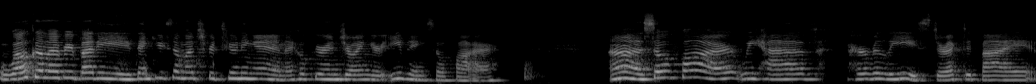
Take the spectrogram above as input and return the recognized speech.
Welcome, everybody. Thank you so much for tuning in. I hope you're enjoying your evening so far. Uh, so far, we have her release directed by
